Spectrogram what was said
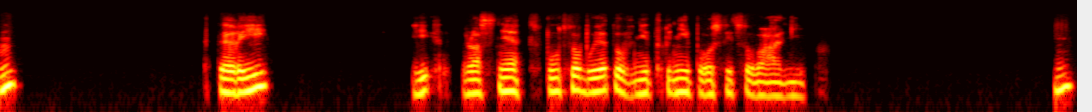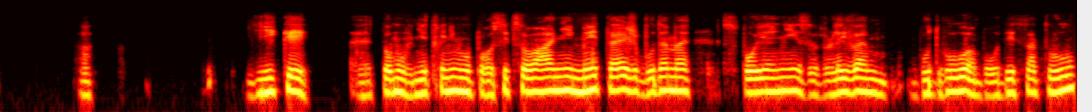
hm? který vlastně způsobuje to vnitřní prosycování. Hm? A díky eh, tomu vnitřnímu prosycování my též budeme spojeni s vlivem budhu a bodhisattvů.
